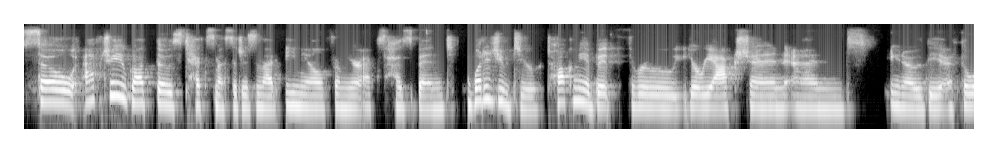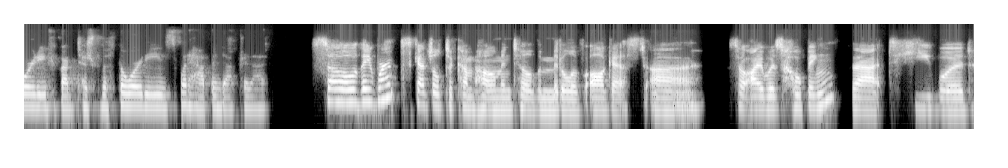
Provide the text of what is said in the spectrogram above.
So, after you got those text messages and that email from your ex husband, what did you do? Talk me a bit through your reaction and, you know, the authority, if you got in touch with authorities. What happened after that? So, they weren't scheduled to come home until the middle of August. Uh, so, I was hoping that he would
